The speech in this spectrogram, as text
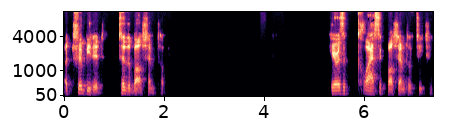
attributed to the Baal Shem Tov. Here is a classic Baal Shem Tov teaching.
